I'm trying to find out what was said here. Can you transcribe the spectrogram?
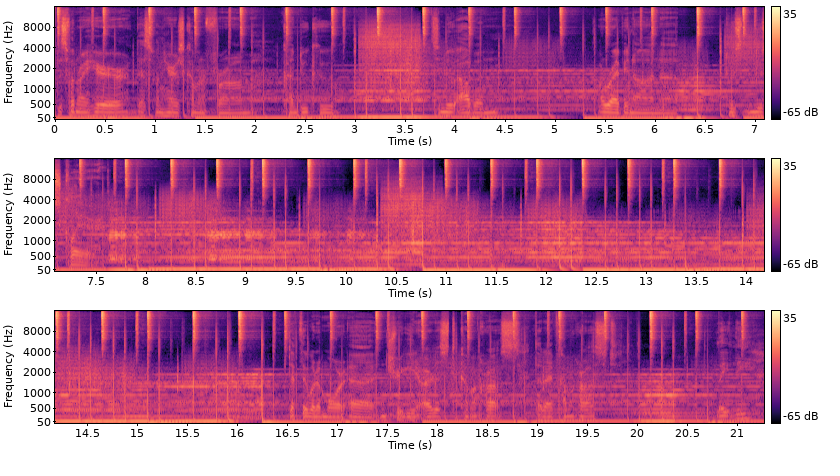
This one right here, this one here is coming from Kanduku. It's a new album arriving on uh, Claire. Definitely one of more uh, intriguing artists to come across that I've come across lately.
